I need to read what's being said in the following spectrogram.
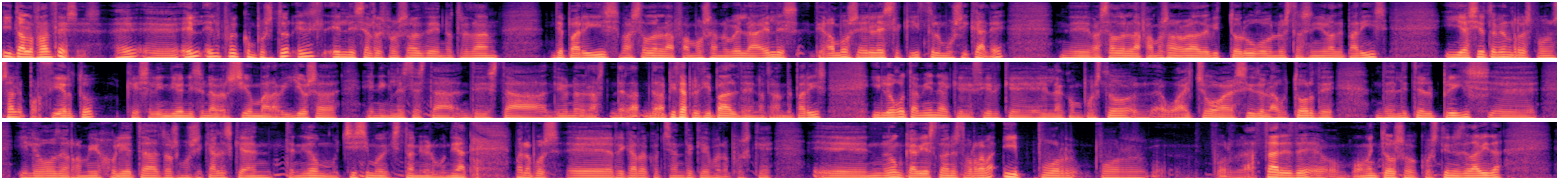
italo-franceses. ¿eh? Eh, él, él fue compositor, él, él es el responsable de Notre Dame de París, basado en la famosa novela, él es, digamos, él es el que hizo el musical, ¿eh? Basado en la famosa novela de Víctor Hugo, Nuestra Señora de París, y ha sido también responsable, por cierto, que Celine Dion hizo una versión maravillosa en inglés de esta de esta de una de, las, de, la, de la pieza principal de Notre Dame de París. Y luego también hay que decir que él ha compuesto o ha hecho ha sido el autor de, de Little Prince eh, y luego de Romeo y Julieta dos musicales que han tenido muchísimo éxito a nivel mundial. Bueno pues eh, Ricardo Cochante que bueno pues que eh, nunca había estado en este programa y por por por azares de o momentos o cuestiones de la vida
